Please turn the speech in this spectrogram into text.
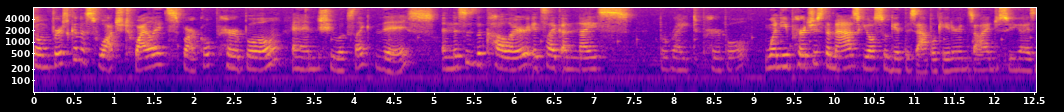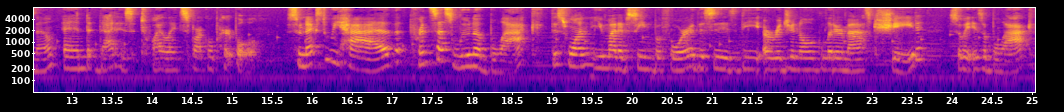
So I'm first gonna swatch Twilight Sparkle Purple and she looks like this. And this is the color. It's like a nice bright purple. When you purchase the mask, you also get this applicator inside, just so you guys know. And that is Twilight Sparkle Purple. So next we have Princess Luna Black. This one you might have seen before. This is the original glitter mask shade. So it is a black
